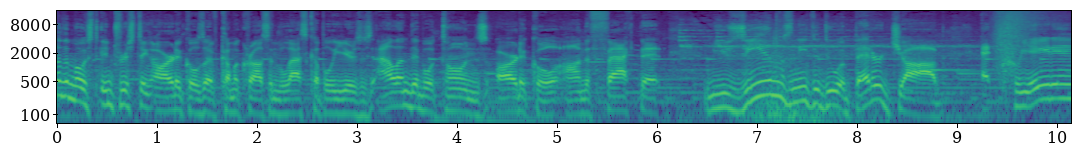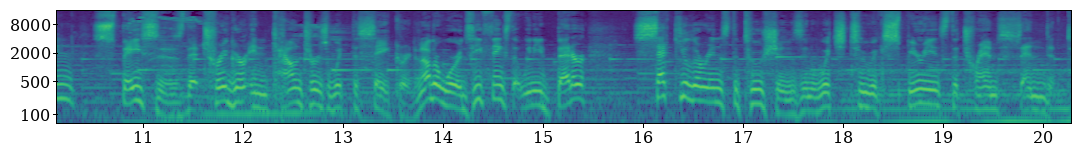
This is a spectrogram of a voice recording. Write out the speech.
of the most interesting articles I've come across in the last couple of years is Alain de Botton's article on the fact that museums need to do a better job at creating spaces that trigger encounters with the sacred. In other words, he thinks that we need better secular institutions in which to experience the transcendent.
